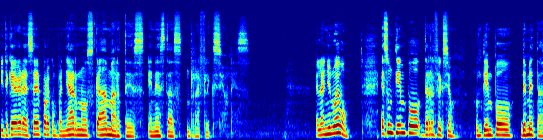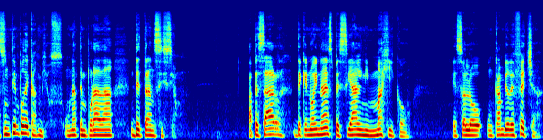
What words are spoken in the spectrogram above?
y te quiero agradecer por acompañarnos cada martes en estas reflexiones. El año nuevo es un tiempo de reflexión un tiempo de metas, un tiempo de cambios, una temporada de transición. A pesar de que no hay nada especial ni mágico, es solo un cambio de fecha,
